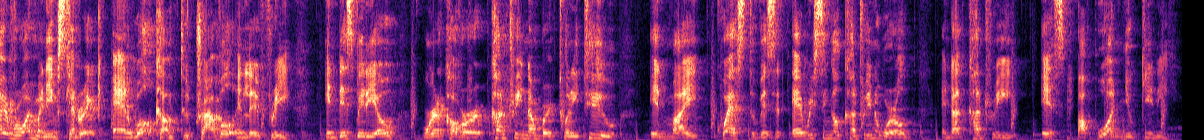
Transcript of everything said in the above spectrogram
Hi everyone, my name is Kendrick and welcome to Travel and Live Free. In this video, we're gonna cover country number 22 in my quest to visit every single country in the world and that country is Papua New Guinea.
